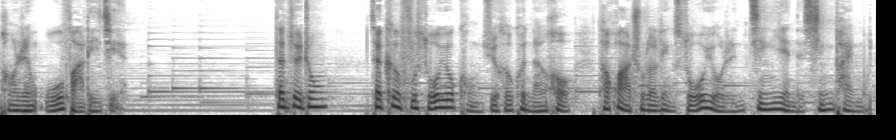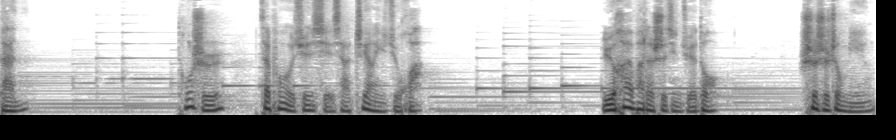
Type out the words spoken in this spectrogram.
旁人无法理解。但最终，在克服所有恐惧和困难后，他画出了令所有人惊艳的新派牡丹。同时，在朋友圈写下这样一句话：“与害怕的事情决斗，事实证明，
